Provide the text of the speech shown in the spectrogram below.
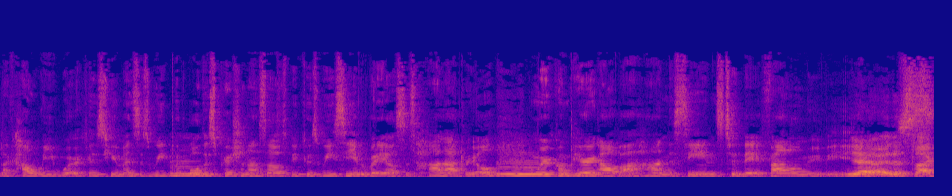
like how we work as humans, is we put Mm. all this pressure on ourselves because we see everybody else's highlight reel, Mm. and we're comparing our behind the scenes to their final movie. You know, it's like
